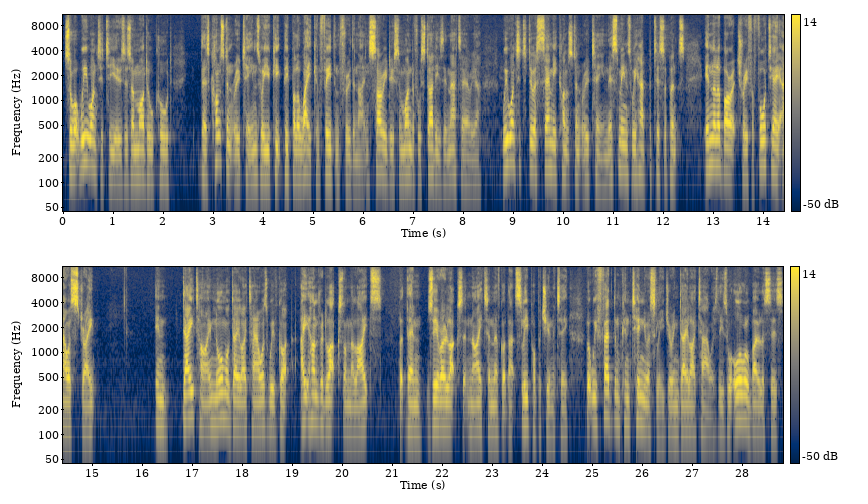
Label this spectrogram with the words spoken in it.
So what we wanted to use is a model called there's constant routines where you keep people awake and feed them through the night. And Surrey do some wonderful studies in that area. We wanted to do a semi-constant routine. This means we had participants in the laboratory for 48 hours straight. In daytime, normal daylight hours, we've got 800 lux on the lights, but then zero lux at night, and they've got that sleep opportunity. But we fed them continuously during daylight hours. These were oral boluses,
